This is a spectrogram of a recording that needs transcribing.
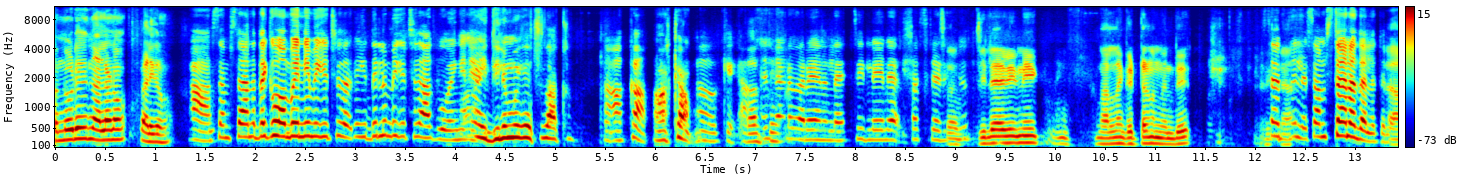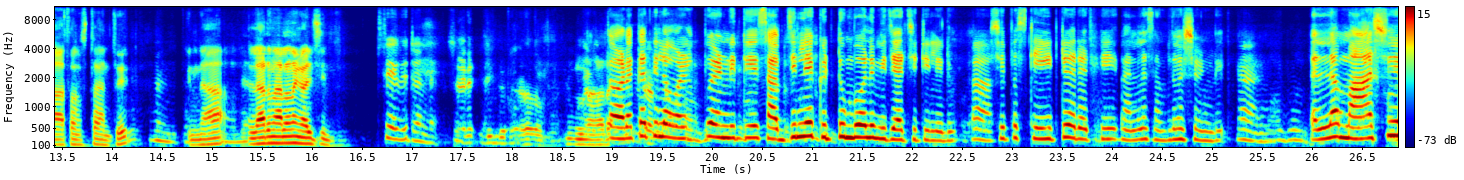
ഒന്നുകൂടി നല്ലോണം കളിക്കണം. ആ സംസ്ഥാനത്തേക്ക് പോകുമ്പോ ഇനി മികച്ച ഇതിലും മികച്ചതാക്കുവോ എങ്ങനെയാ? ഇതിലും മികച്ചതാക്കാം. ആക്കാം. ആക്കാം. ഓക്കെ. എന്താണ് പറയാനുള്ളത് ജില്ലയിലെ ഫസ്റ്റ് എടുത്ത് ജില്ലയിൽ ഇനി നല്ല കിട്ടണമെന്നുണ്ട്. സത്യത്തിൽ സംസ്ഥാന തലത്തിൽ. ആ സംസ്ഥാനത്ത്. പിന്നെ എല്ലാരും നല്ലോണം കളിച്ചു. ചെയ്തിട്ടുണ്ട്. തുടക്കത്തിൽ ഉഴപ്പ് കണ്ടിട്ട് സബ് ജില്ലയെ കിട്ടും പോലും വിചാരിച്ചിട്ടില്ലായിരുന്നു ആ. പക്ഷെ ഇപ്പൊ സ്റ്റേറ്റ് വരെ എത്തി നല്ല സന്തോഷമുണ്ട്. ആ. എല്ലാം മാഷ്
